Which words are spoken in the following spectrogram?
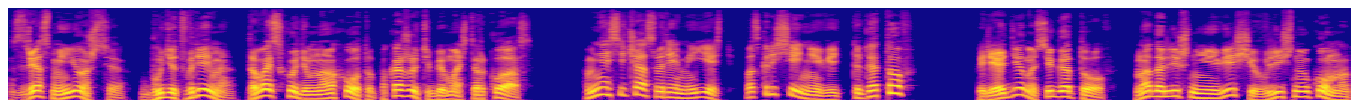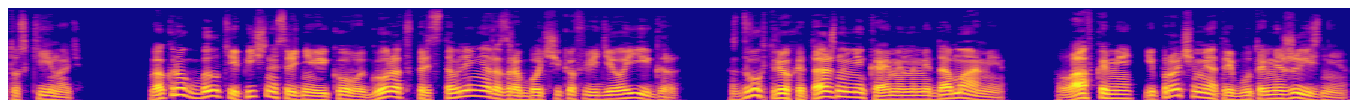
Зря смеешься. Будет время. Давай сходим на охоту, покажу тебе мастер-класс. У меня сейчас время есть. Воскресенье ведь. Ты готов? Переоденусь и готов. Надо лишние вещи в личную комнату скинуть. Вокруг был типичный средневековый город в представлении разработчиков видеоигр с двух-трехэтажными каменными домами, лавками и прочими атрибутами жизни.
